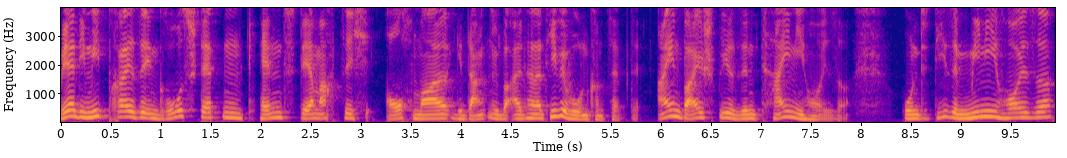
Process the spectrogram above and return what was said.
Wer die Mietpreise in Großstädten kennt, der macht sich auch mal Gedanken über alternative Wohnkonzepte. Ein Beispiel sind Tiny Häuser. Und diese Mini-Häuser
